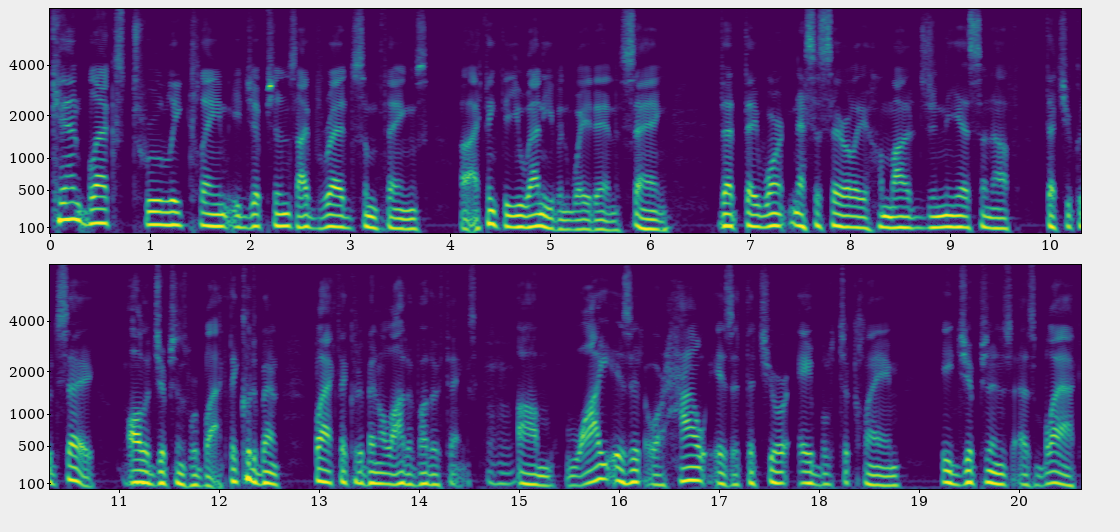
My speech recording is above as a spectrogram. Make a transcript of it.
Can blacks truly claim Egyptians? I've read some things. Uh, I think the UN even weighed in saying that they weren't necessarily homogeneous enough that you could say all Egyptians were black. They could have been black. They could have been a lot of other things. Um, why is it, or how is it, that you're able to claim Egyptians as black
